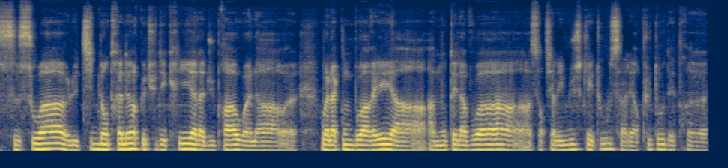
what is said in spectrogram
ce soit le type d'entraîneur que tu décris à la Duprat ou à la euh, ou à la Comboiré à, à monter la voix à sortir les muscles et tout ça a l'air plutôt d'être euh,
